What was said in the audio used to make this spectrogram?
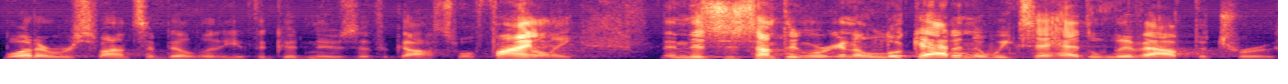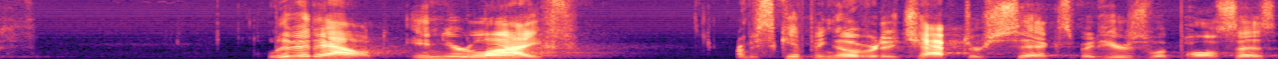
What a responsibility of the good news of the gospel. Finally, and this is something we're going to look at in the weeks ahead live out the truth. Live it out in your life. I'm skipping over to chapter 6, but here's what Paul says.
